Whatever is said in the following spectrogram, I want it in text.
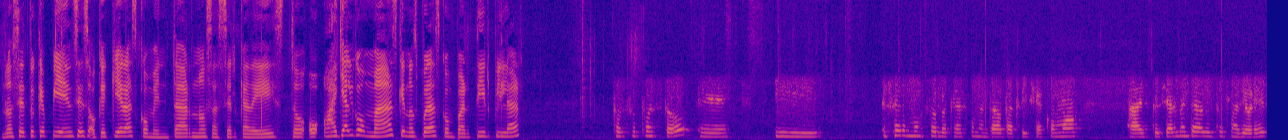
No sé tú qué pienses o qué quieras comentarnos acerca de esto. ¿O hay algo más que nos puedas compartir, Pilar? Por supuesto. Eh, y es hermoso lo que has comentado, Patricia, como a especialmente adultos mayores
